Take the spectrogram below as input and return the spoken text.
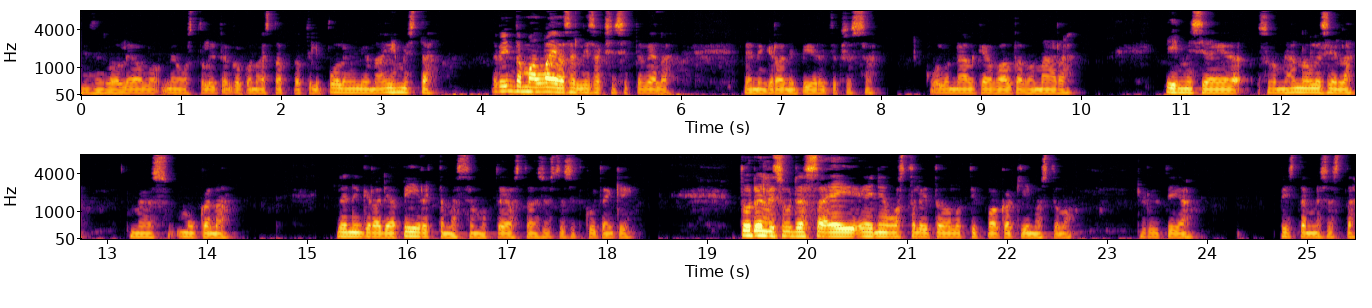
ja silloin oli ollut Neuvostoliiton kokonaistappiot yli puoli miljoonaa ihmistä rintamalla, ja sen lisäksi sitten vielä Leningradin piirityksessä kuollut nälkeä valtava määrä ihmisiä, ja Suomihan oli siellä myös mukana Leningradia piirittämässä, mutta jostain syystä sitten kuitenkin todellisuudessa ei, ei Neuvostoliitto ollut tippaakaan kiinnostunut rytiä pistämisestä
